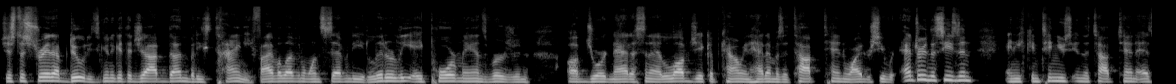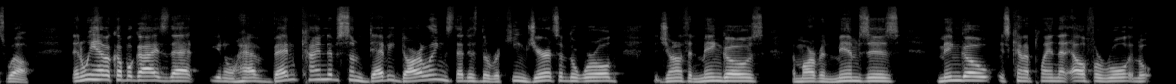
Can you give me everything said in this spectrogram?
Just a straight up dude. He's going to get the job done, but he's tiny 5'11, 170, literally a poor man's version of Jordan Addison. I love Jacob Cowing, had him as a top 10 wide receiver entering the season, and he continues in the top 10 as well. Then we have a couple guys that, you know, have been kind of some devy darlings. That is the Rakim Jarrett's of the world, the Jonathan Mingos, the Marvin Mimses. Mingo is kind of playing that alpha role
